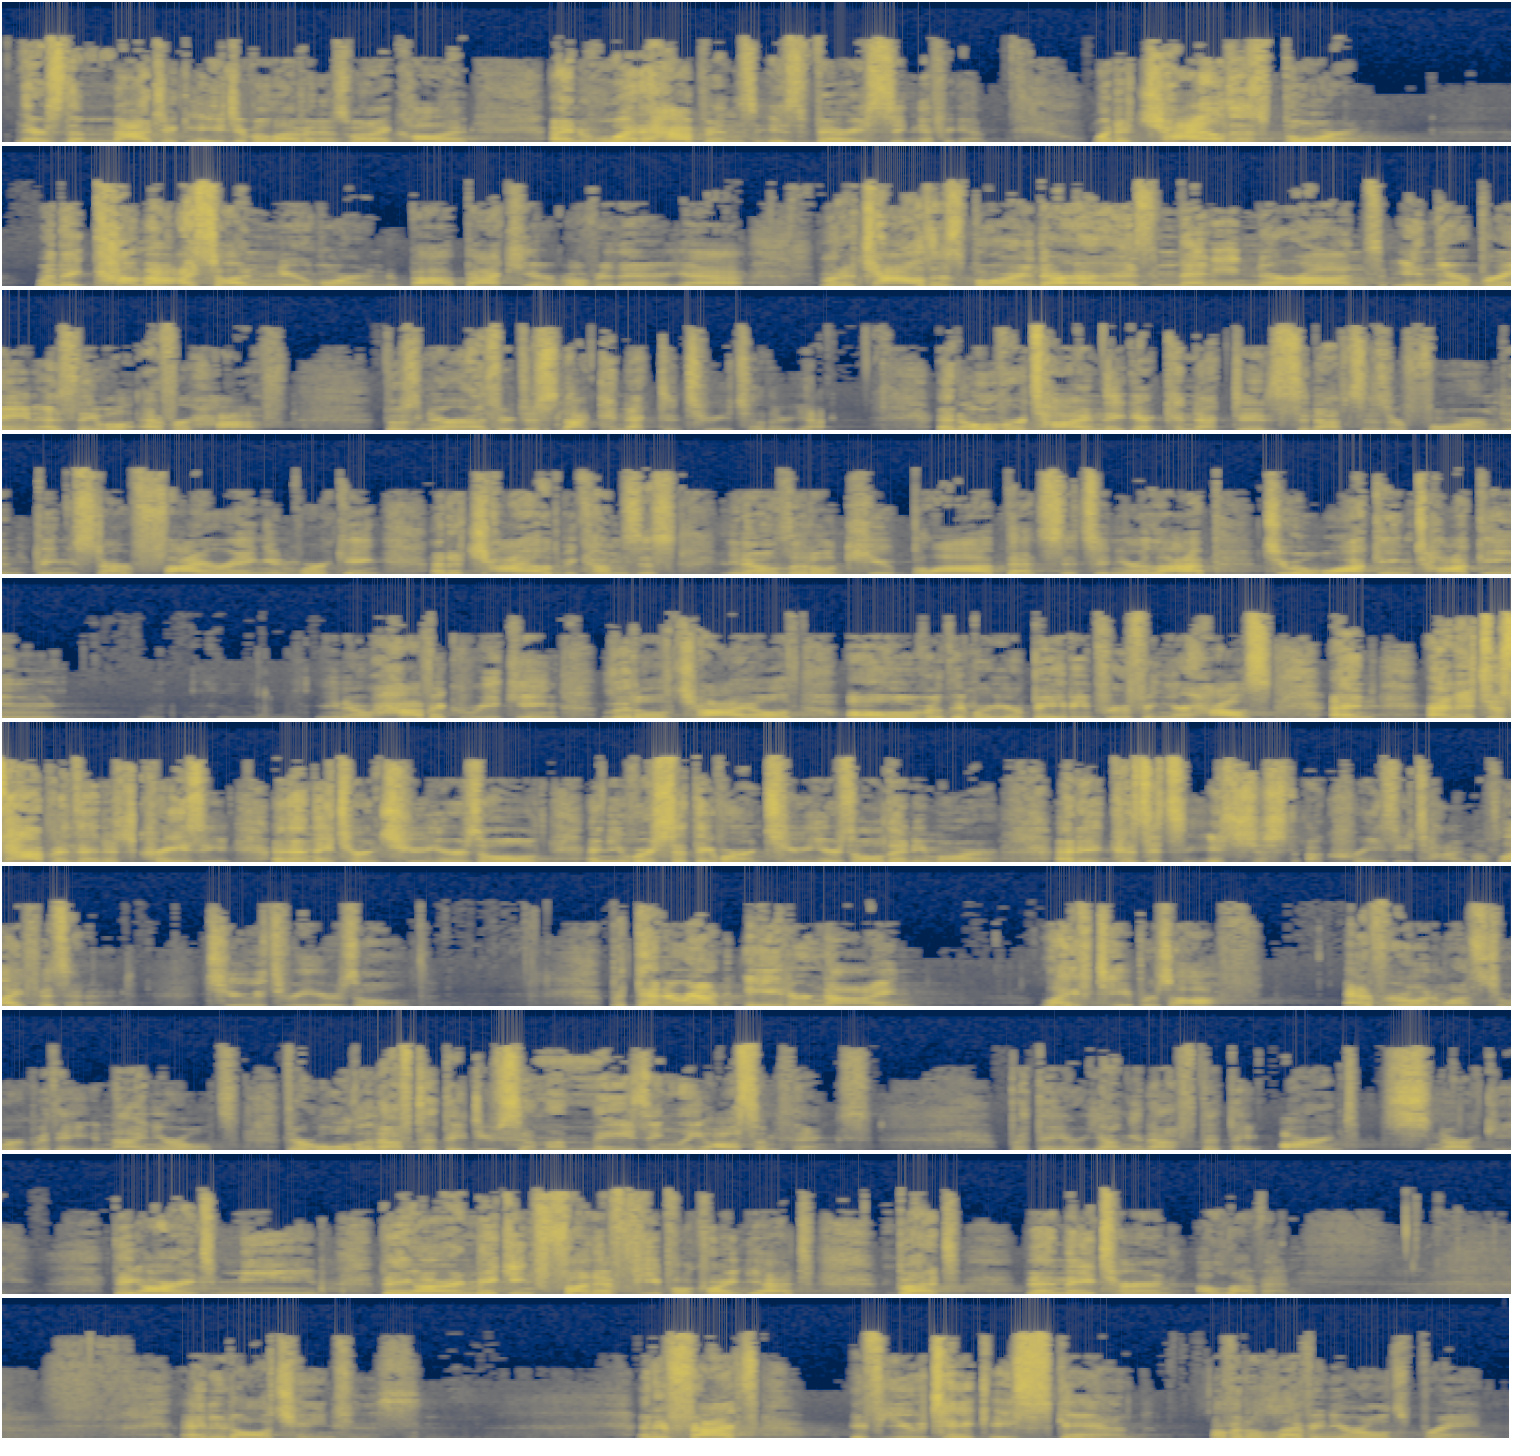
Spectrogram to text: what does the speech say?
There's the magic age of 11, is what I call it. And what happens is very significant. When a child is born, when they come out, I saw a newborn uh, back here, over there, yeah. When a child is born, there are as many neurons in their brain as they will ever have. Those neurons are just not connected to each other yet. And over time, they get connected, synapses are formed, and things start firing and working. And a child becomes this, you know, little cute blob that sits in your lap to a walking, talking, you know, havoc wreaking little child all over the, where you're baby proofing your house. And, and it just happens and it's crazy. And then they turn two years old and you wish that they weren't two years old anymore. And because it, it's, it's just a crazy time of life, isn't it? Two, three years old. But then around eight or nine, life tapers off. Everyone wants to work with eight and nine year olds. They're old enough that they do some amazingly awesome things, but they are young enough that they aren't snarky. They aren't mean. They aren't making fun of people quite yet. But then they turn 11. And it all changes. And in fact, if you take a scan of an 11 year old's brain,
